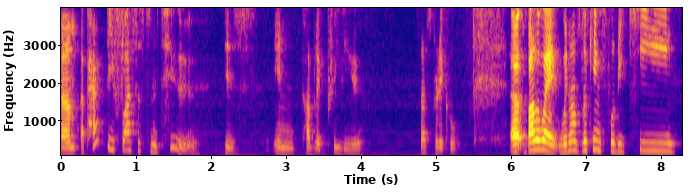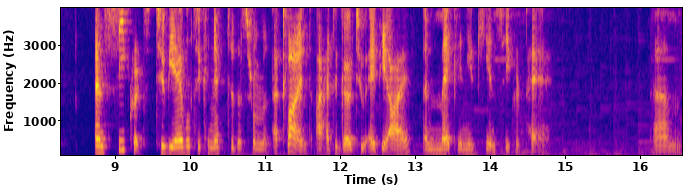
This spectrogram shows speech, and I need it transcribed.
Um, apparently Flysystem 2 is in public preview. So that's pretty cool. Uh, by the way, when I was looking for the key and secret to be able to connect to this from a client, I had to go to API and make a new key and secret pair. Um,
